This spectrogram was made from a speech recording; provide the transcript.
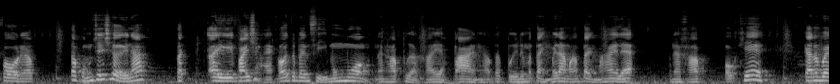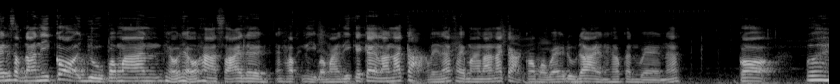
เฟิลนะครับแต่ผมเฉยๆนะแต่ไอไฟฉายเขาจะเป็นสีม่วงๆนะครับเผื่อใครอยากได้นะครับแต่ปืนนี้มันแต่งไม่ได้มันแต่งมาให้แล้วนะครับโอเค การแวนในสัปดาห์นี้ก็อยู่ประมาณแถวแถวหาดทรายเลยนะครับนี่ประมาณนี้ใกล้ๆร้านหน้ากากเลยนะใครมาร้านหน้ากากก็มาแวะดูได้นะครับการแวนนะ ก็เฮ้ย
